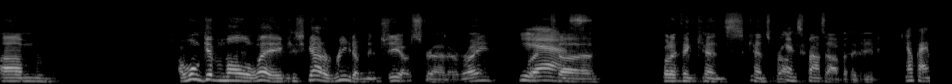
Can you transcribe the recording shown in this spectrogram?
Um I won't give them all away because you got to read them in GeoStrata, right? Yes. But, uh, but I think Ken's Ken's probably Ken's at the top of the heap. Okay.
